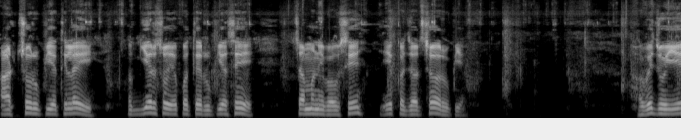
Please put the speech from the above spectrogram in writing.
આઠસો રૂપિયાથી લઈ અગિયારસો એકોતેર રૂપિયા છે સામાન્ય ભાવ છે એક હજાર છ રૂપિયા હવે જોઈએ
